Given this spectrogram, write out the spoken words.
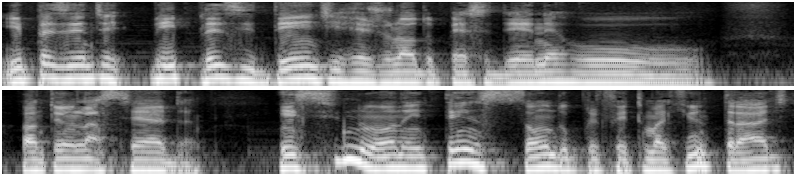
e presidente, e presidente regional do PSD, né, o Antônio Lacerda, insinuando a intenção do prefeito Marquinhos Trade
